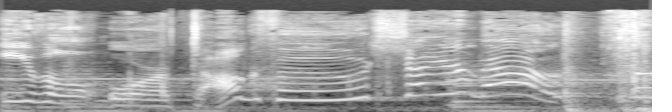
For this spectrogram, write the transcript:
evil. Or dog food. Shut your mouth.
